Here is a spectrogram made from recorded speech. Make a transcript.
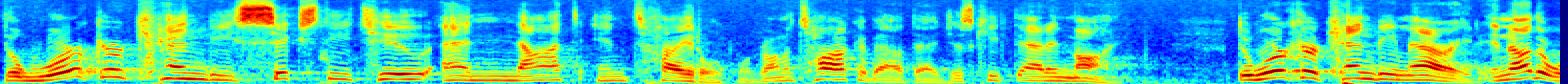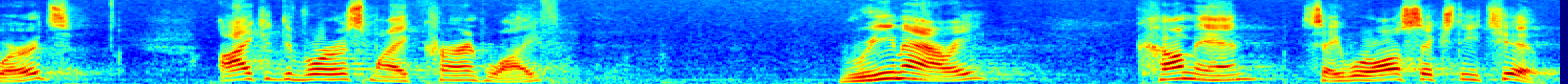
The worker can be 62 and not entitled. We're going to talk about that. Just keep that in mind. The worker can be married. In other words, I could divorce my current wife, remarry, come in, say we're all 62.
